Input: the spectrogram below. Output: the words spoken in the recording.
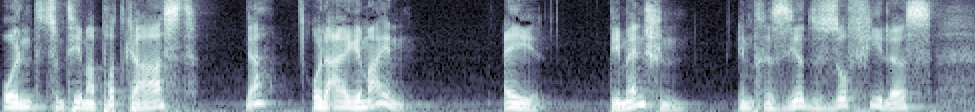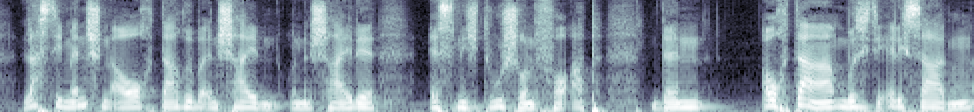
Und zum Thema Podcast, ja, oder allgemein, ey, die Menschen interessiert so vieles. Lass die Menschen auch darüber entscheiden und entscheide es nicht du schon vorab. Denn auch da, muss ich dir ehrlich sagen,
